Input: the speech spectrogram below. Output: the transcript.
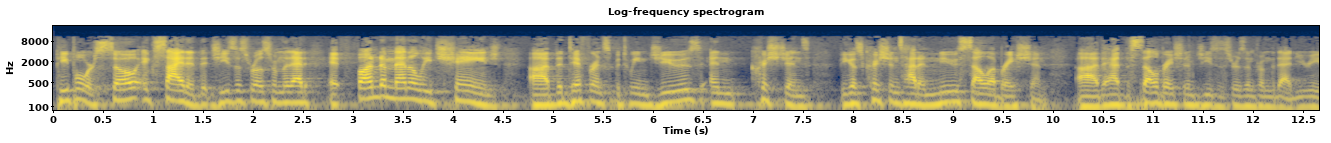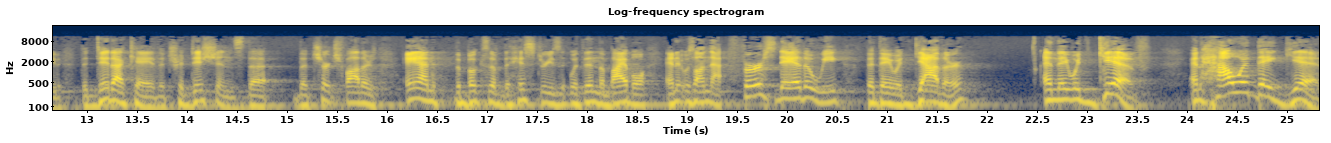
People were so excited that Jesus rose from the dead, it fundamentally changed uh, the difference between Jews and Christians because Christians had a new celebration. Uh, they had the celebration of Jesus risen from the dead. You read the Didache, the traditions, the, the church fathers, and the books of the histories within the Bible. And it was on that first day of the week that they would gather and they would give. And how would they give?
